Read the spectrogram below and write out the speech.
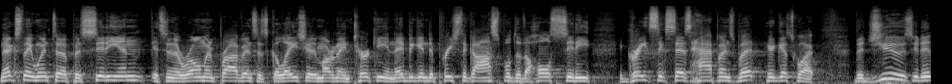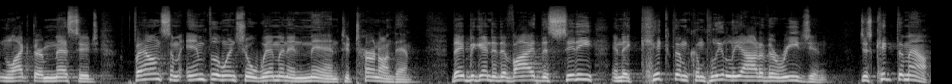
Next, they went to Pisidian. It's in the Roman province. It's Galatia, modern day Turkey, and they begin to preach the gospel to the whole city. Great success happens, but here, guess what? The Jews who didn't like their message found some influential women and men to turn on them. They began to divide the city and they kicked them completely out of the region. Just kicked them out.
